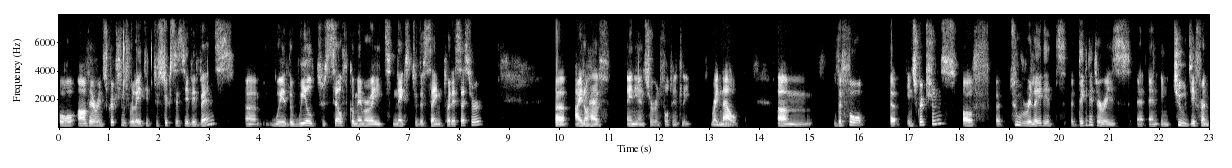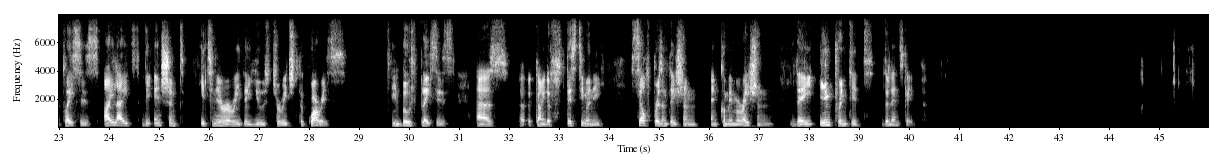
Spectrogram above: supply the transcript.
or are there inscriptions related to successive events um, with the will to self-commemorate next to the same predecessor? Uh, I don't have any answer, unfortunately, right now. Um, the four uh, inscriptions of uh, two related uh, dignitaries and in two different places highlight the ancient itinerary they used to reach the quarries in both places as a, a kind of testimony, self-presentation and commemoration. They imprinted the landscape.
